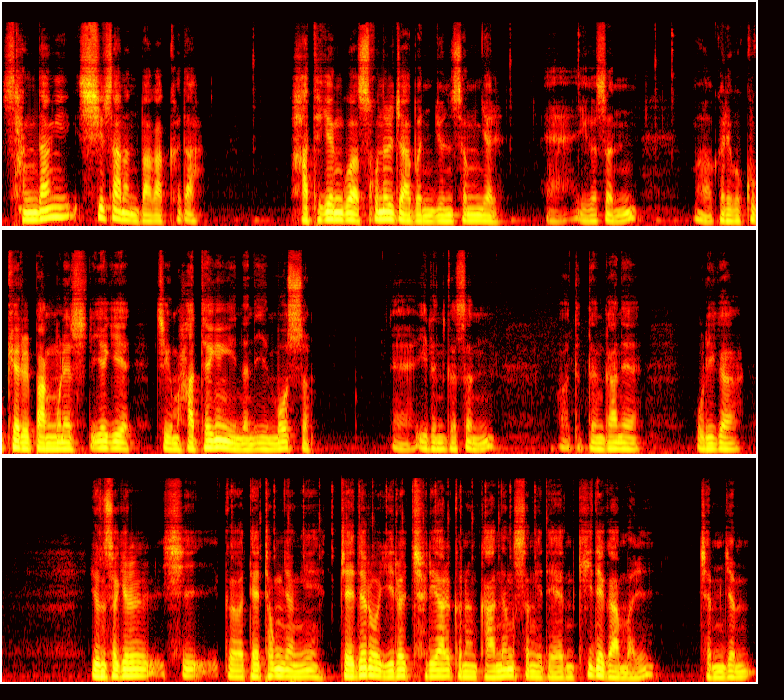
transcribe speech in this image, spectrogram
상당히 시사하는 바가 크다. 하태경과 손을 잡은 윤석열 예. 이것은 어, 그리고 국회를 방문해서 여기에 지금 하태경이 있는 이 모습 예, 이런 것은 어떻든 간에 우리가 윤석열 씨그 대통령이 제대로 일을 처리할 그런 가능성에 대한 기대감을 점점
